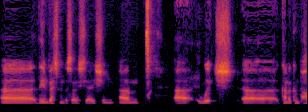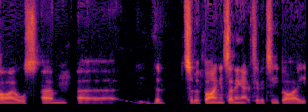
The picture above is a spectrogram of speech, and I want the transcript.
uh, the Investment Association, um, uh, which uh, kind of compiles um, uh, the sort of buying and selling activity by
